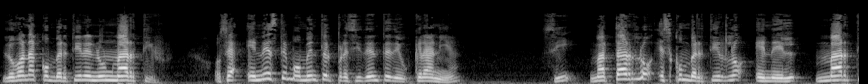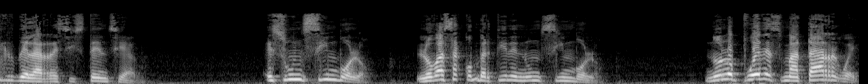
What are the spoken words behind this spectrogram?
Lo van a convertir en un mártir. O sea, en este momento el presidente de Ucrania, ¿sí? Matarlo es convertirlo en el mártir de la resistencia. Es un símbolo. Lo vas a convertir en un símbolo. No lo puedes matar, güey.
